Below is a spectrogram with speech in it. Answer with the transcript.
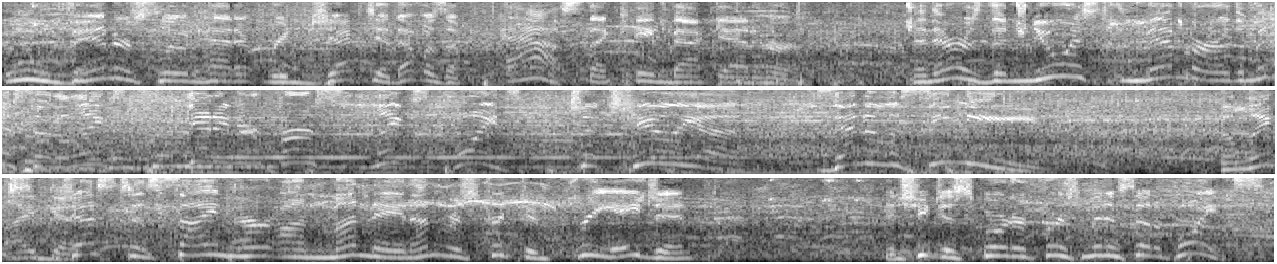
Ooh, Vandersloot had it rejected. That was a pass that came back at her. And there is the newest member of the Minnesota Lynx getting her first Lynx points, Cecilia Zandalasini. The Lynx like just signed her on Monday, an unrestricted free agent, and she just scored her first Minnesota points.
